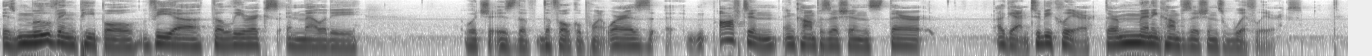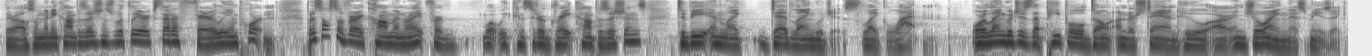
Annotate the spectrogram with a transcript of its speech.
is moving people via the lyrics and melody which is the the focal point. Whereas often in compositions there again to be clear there are many compositions with lyrics. There are also many compositions with lyrics that are fairly important. But it's also very common right for what we consider great compositions to be in like dead languages like latin or languages that people don't understand who are enjoying this music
